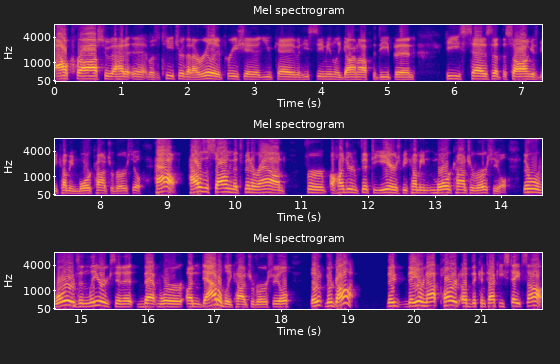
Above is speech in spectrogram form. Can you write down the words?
Al Cross, who I had a, uh, was a teacher that I really appreciated at UK, but he's seemingly gone off the deep end. He says that the song is becoming more controversial. How? How is a song that's been around for 150 years becoming more controversial? There were words and lyrics in it that were undoubtedly controversial. They're, they're gone. They they are not part of the Kentucky state song.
